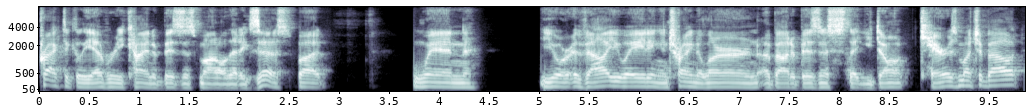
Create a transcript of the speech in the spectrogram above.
practically every kind of business model that exists but when you're evaluating and trying to learn about a business that you don't care as much about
